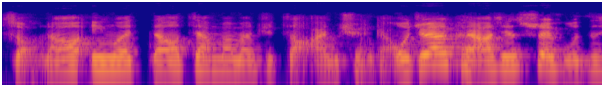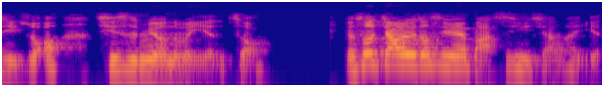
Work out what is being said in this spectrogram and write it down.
重，然后因为然后这样慢慢去找安全感。我觉得可能要先说服自己说，哦，其实没有那么严重。有时候焦虑都是因为把事情想得很严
